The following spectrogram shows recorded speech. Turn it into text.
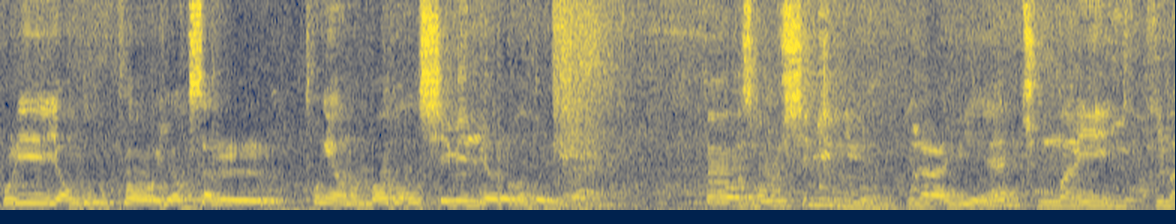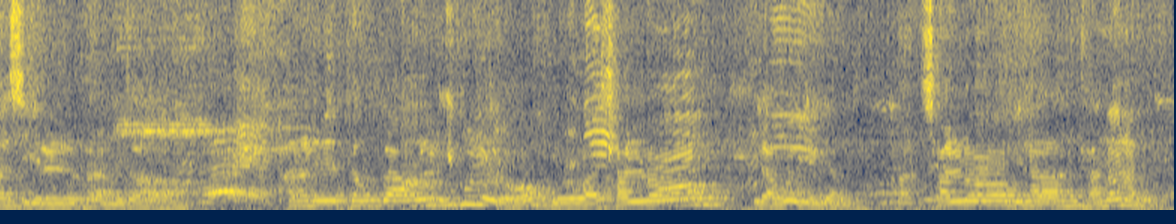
우리 영등포 역사를 통해 오는 모든 시민 여러분들과 또 서울 시민 위에 이 나라 위에 충만히 임하시기를 바랍니다. 하나님의 평강을 히브리어로 여호와 샬롬이라고 얘기합니다. 샬롬이라는 단어는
